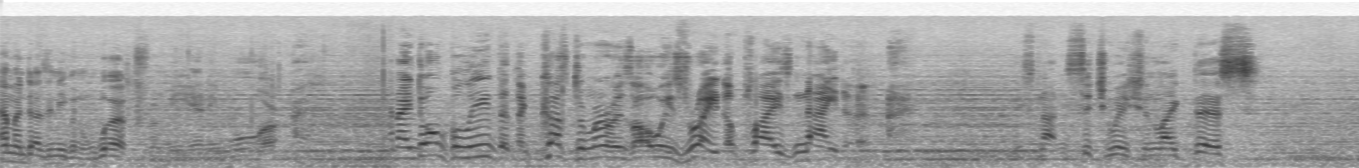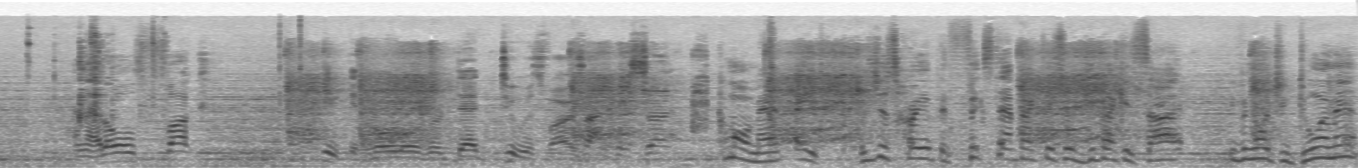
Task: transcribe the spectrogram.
Emma doesn't even work for me anymore. And I don't believe that the customer is always right applies neither. It's not in a situation like this. And that old fuck, he can roll over dead too, as far as I'm concerned. Come on, man. Hey, would you just hurry up and fix that back there so we get back inside? Even know what you're doing, man?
